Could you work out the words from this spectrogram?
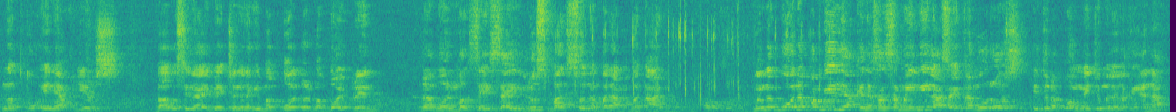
ng two and a half years bago sila eventually naging mag-on or mag-boyfriend. Ramon Magsaysay, Luz Balso ng Balang Bataan. Nung nagbuo ng pamilya, kinasal sa Maynila, sa Intramuros, ito na po ang medyo malalaking anak.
